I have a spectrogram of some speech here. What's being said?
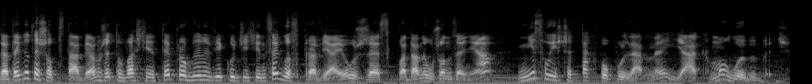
Dlatego też obstawiam, że to właśnie te problemy wieku dziecięcego sprawiają, że składane urządzenia nie są jeszcze tak popularne, jak mogłyby być.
